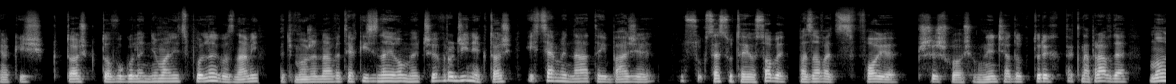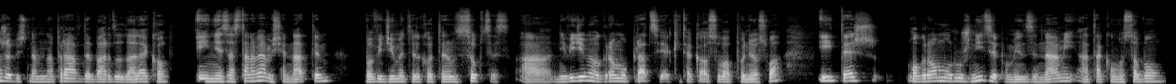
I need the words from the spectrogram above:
jakiś ktoś, kto w ogóle nie ma nic wspólnego z nami, być może nawet jakiś znajomy, czy w rodzinie ktoś, i chcemy na tej bazie sukcesu tej osoby bazować swoje przyszłe osiągnięcia, do których tak naprawdę może być nam naprawdę bardzo daleko i nie zastanawiamy się nad tym, bo widzimy tylko ten sukces, a nie widzimy ogromu pracy, jaki taka osoba poniosła i też ogromu różnicy pomiędzy nami a taką osobą.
